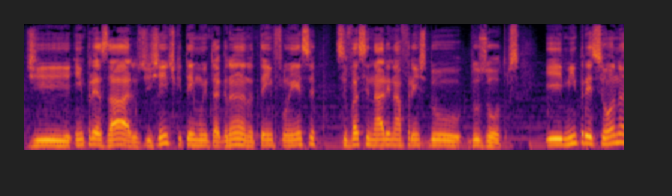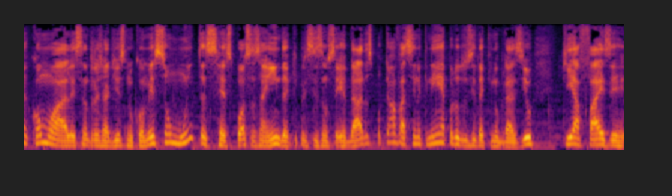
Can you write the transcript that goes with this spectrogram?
de empresários, de gente que tem muita grana, tem influência, se vacinarem na frente do, dos outros. E me impressiona, como a Alessandra já disse no começo, são muitas respostas ainda que precisam ser dadas, porque é uma vacina que nem é produzida aqui no Brasil, que a Pfizer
